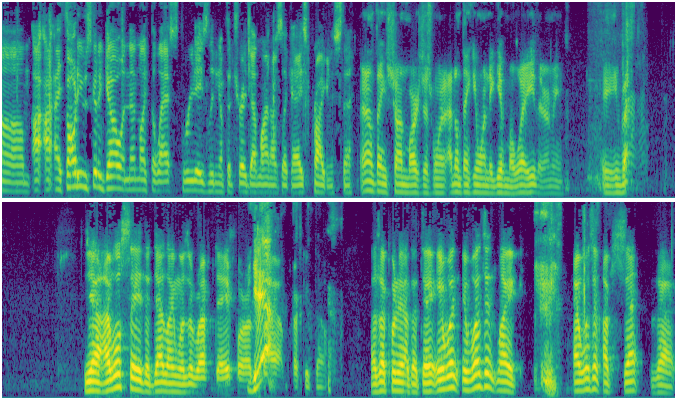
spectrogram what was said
Um, I, I- I thought he was going to go, and then like the last three days leading up to the trade deadline, I was like, hey, he's probably going to stay. I don't think Sean Marks just wanted. I don't think he wanted to give him away either. I mean, he, Yeah, I will say the deadline was a rough day for the Yeah. buyout market, though. As I pointed out that day, it was it wasn't like I wasn't upset that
